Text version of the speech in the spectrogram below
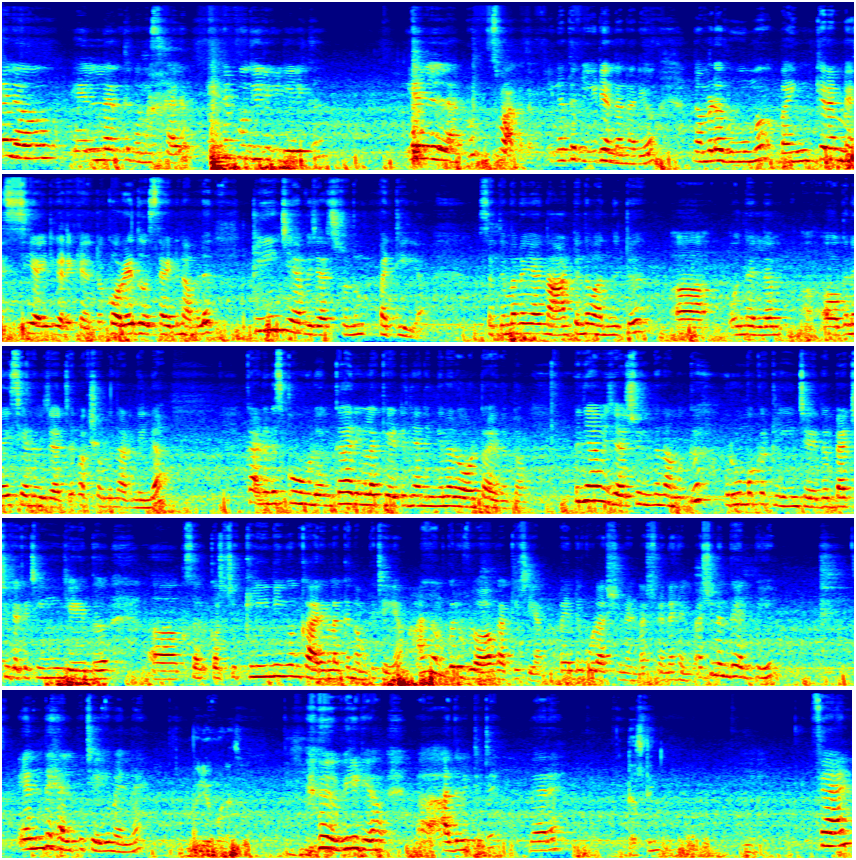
Hello എല്ലാവർക്കും നമസ്കാരം. എന്റെ പുതിയൊരു വീഡിയോയിലേക്ക് എല്ലാവർക്കും സ്വാഗതം. ഇന്നത്തെ വീഡിയോ എന്താണെന്നറിയോ? നമ്മുടെ റൂം ഭയങ്കര മെസ്സി ആയിട്ട് കിടക്കാൻ കേട്ടോ. കുറേ ദിവസമായിട്ട് നമ്മൾ ക്ലീൻ ചെയ്യാൻ വിചാരിച്ചിട്ടൊന്നും പറ്റിയില്ല. സത്യം പറഞ്ഞാൽ ഞാൻ നാട്ടിൽ നിന്ന് വന്നിട്ട് ഒന്നെല്ലാം ഓർഗനൈസ് ചെയ്യാമെന്ന് വിചാരിച്ചു പക്ഷെ ഒന്നും നടന്നില്ല. കാരണം സ്കൂളും കാര്യങ്ങളൊക്കെ ആയിട്ട് ഞാൻ ഇങ്ങനെ ഒരു ഓട്ടമായിരുന്നു കേട്ടോ. അപ്പം ഞാൻ വിചാരിച്ചു ഇന്ന് നമുക്ക് റൂമൊക്കെ ക്ലീൻ ചെയ്ത് ബെഡ്ഷീറ്റൊക്കെ ചേഞ്ച് ചെയ്ത് കുറച്ച് ക്ലീനിങ്ങും കാര്യങ്ങളൊക്കെ നമുക്ക് ചെയ്യാം. അത് നമുക്കൊരു വ്ളോഗാക്കി ചെയ്യാം. അപ്പോൾ എന്റെ കൂടെ അശ്വിൻ ഉണ്ട്. അശ്വിൻ എന്നെ ഹെൽപ്പ് അശ്വിൻ എന്ത് ഹെൽപ്പ് ചെയ്യും? എന്ത് ഹെൽപ്പ് ചെയ്യും എന്നെ? വീഡിയോ അത് വിട്ടിട്ട് വേറെ? ഫാൻ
